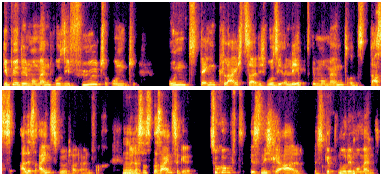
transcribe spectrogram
Gib ihr den Moment, wo sie fühlt und und denkt gleichzeitig, wo sie erlebt im Moment und das alles eins wird halt einfach. Hm. Weil das ist das Einzige. Zukunft ist nicht real. Es gibt nur den Moment.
